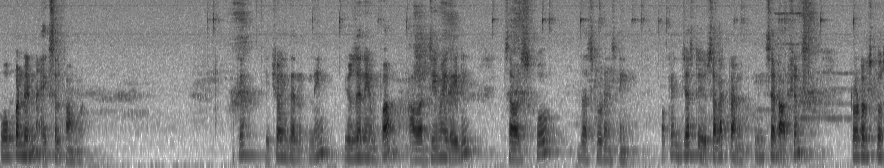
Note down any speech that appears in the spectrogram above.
opened in excel format okay? It's showing the name. Username for our gmail id is our score the student's name. Okay? Just you select and insert options total score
